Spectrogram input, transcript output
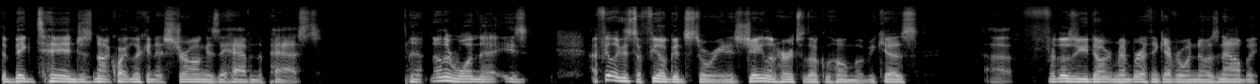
the Big Ten just not quite looking as strong as they have in the past. Another one that is, I feel like it's a feel good story, and it's Jalen Hurts with Oklahoma because uh, for those of you who don't remember, I think everyone knows now, but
